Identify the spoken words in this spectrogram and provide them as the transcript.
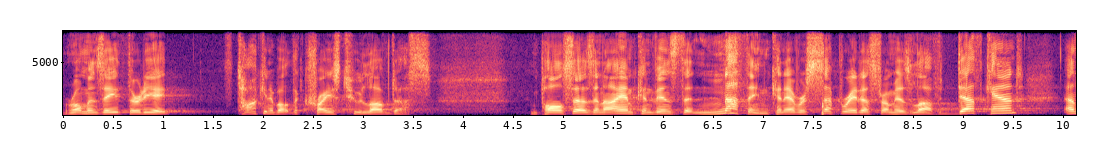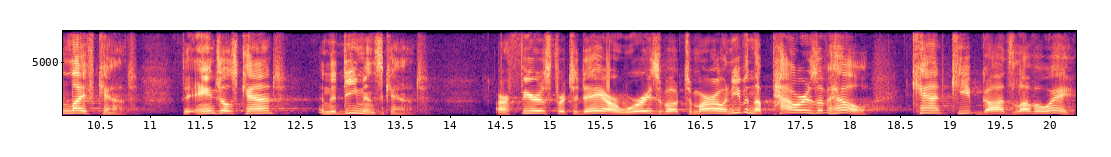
Romans 8 38. It's talking about the Christ who loved us. And Paul says, And I am convinced that nothing can ever separate us from his love. Death can't, and life can't. The angels can't, and the demons can't. Our fears for today, our worries about tomorrow, and even the powers of hell can't keep God's love away.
